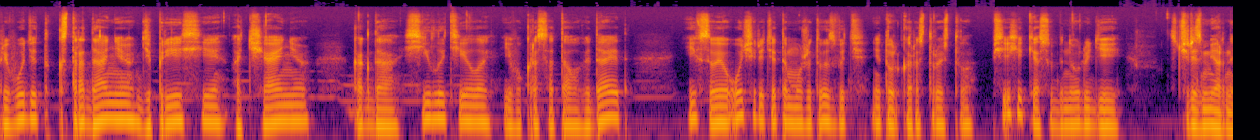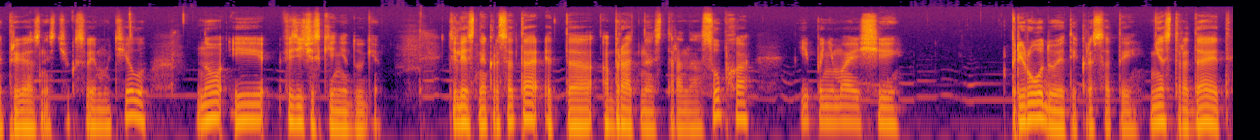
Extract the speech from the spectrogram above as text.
приводит к страданию, депрессии, отчаянию, когда сила тела, его красота увядает, и в свою очередь это может вызвать не только расстройство психики, особенно у людей с чрезмерной привязанностью к своему телу, но и физические недуги. Телесная красота – это обратная сторона субха, и понимающий природу этой красоты не страдает,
